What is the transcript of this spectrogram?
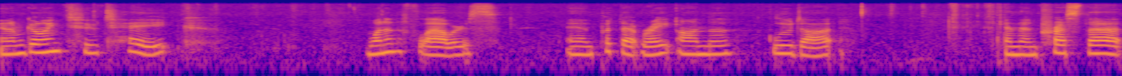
and I'm going to take one of the flowers and put that right on the glue dot and then press that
